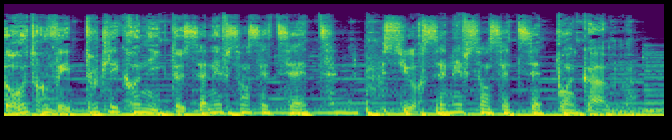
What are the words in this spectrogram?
Retrouvez toutes les chroniques de Sanef 177 sur sanef177.com.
